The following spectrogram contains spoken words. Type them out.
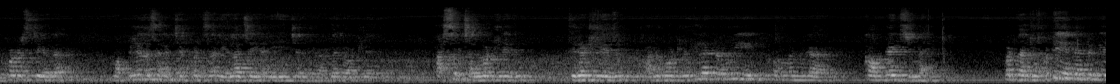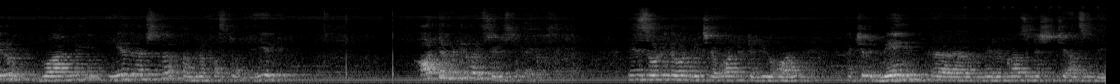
ఇంపార్టెన్స్ కదా మా పిల్లలు సరే చెప్పండి సార్ ఎలా చేయాలి ఏం చేయాలి అర్థం కావట్లేదు. అస్సలు చదవట్లేదు తినట్లేదు అనుకోవట్లేదు. ఇలాంటివన్నీ కామన్గా కంప్లైంట్స్ ఉన్నాయి. బట్ దానికి ఒకటి ఏంటంటే మీరు వారిని ఏది నచ్చుతో అందులో ఫస్ట్ ఏది ఆటోమేటిక్గా స్టడీస్ ఉంటాయి this only one which I want to view on actually main మీరు కాన్సన్ట్రేషన్ చేయాల్సింది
